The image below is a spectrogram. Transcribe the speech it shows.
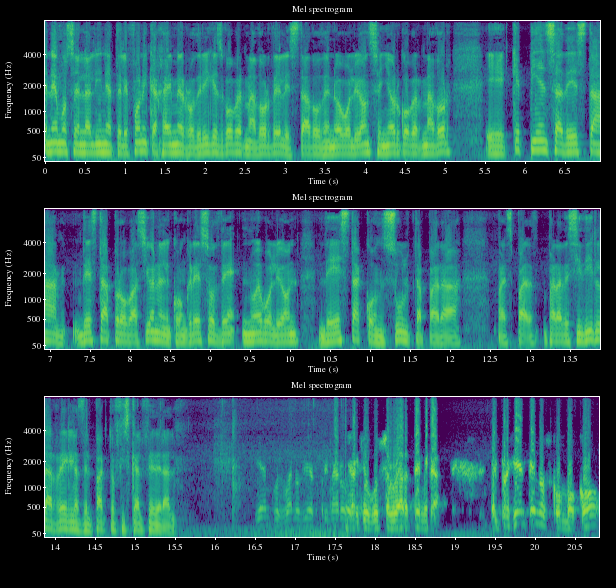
Tenemos en la línea telefónica Jaime Rodríguez, gobernador del estado de Nuevo León. Señor gobernador, eh, ¿qué piensa de esta, de esta aprobación en el Congreso de Nuevo León, de esta consulta para, para, para decidir las reglas del Pacto Fiscal Federal? Bien, pues buenos días primero. Sergio, gusto saludarte. Mira, el presidente nos convocó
